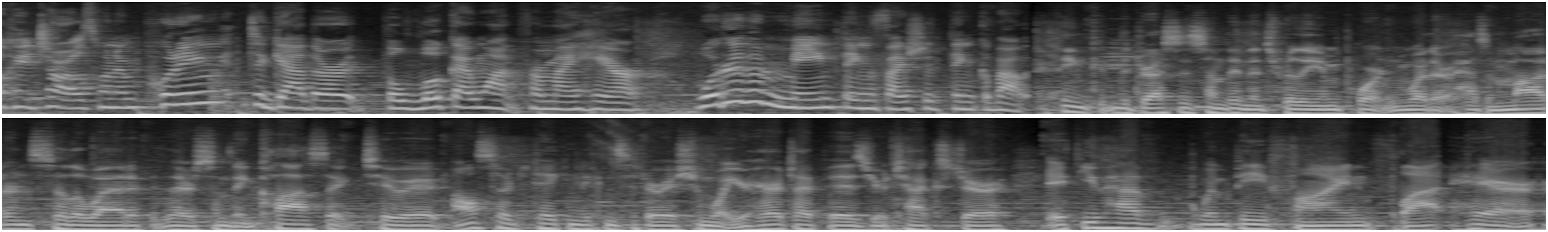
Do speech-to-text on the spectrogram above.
Okay, Charles, when I'm putting together the look I want for my hair, what are the main things I should think about? I think the dress is something that's really important, whether it has a modern silhouette, if there's something classic to it. Also, to take into consideration what your hair type is, your texture. If you have wimpy, fine, flat hair,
